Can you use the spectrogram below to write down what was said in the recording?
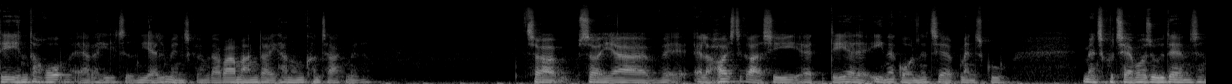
Det indre rum er der hele tiden i alle mennesker, men der er bare mange, der ikke har nogen kontakt med det. Så, så jeg vil allerhøjeste grad sige, at det er en af grundene til, at man skulle, man skulle tage vores uddannelse.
